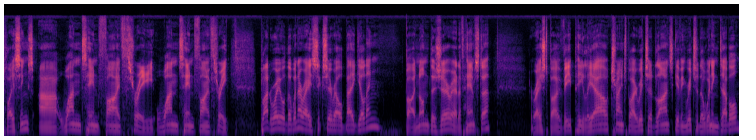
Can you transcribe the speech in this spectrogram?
placings are 110.53, 110.53. Blood Royal, the winner, a six-year-old bay gelding by Nom de Jure out of Hamster. Raced by VP Liao, trained by Richard Lyons, giving Richard a winning double.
